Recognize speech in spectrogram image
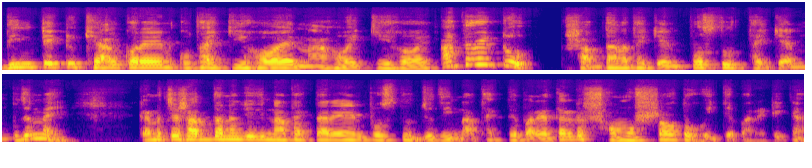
দিনটা একটু খেয়াল করেন, কোথায় কি হয়, না হয়, কি হয়। আপনারা একটু সাবধানে থাকেন, প্রস্তুত থাকেন, বুঝেন নাই? কারণ হচ্ছে সাবধানে যদি না থাকতে পারেন, প্রস্তুত যদি না থাকতে পারে তার একটা সমস্যাও তো হইতে পারে, ঠিক না?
